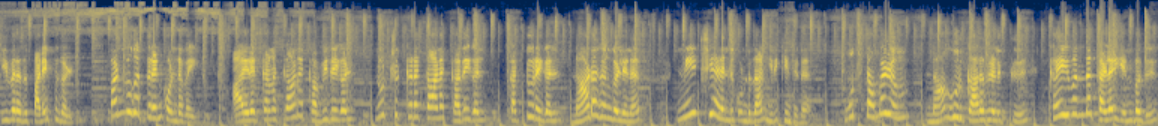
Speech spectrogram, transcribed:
இவரது படைப்புகள். பன்முகத்திறன் கொண்டவை. ஆயிரக்கணக்கான கவிதைகள் நூற்றுக்கணக்கான கதைகள் கட்டுரைகள் நாடகங்கள் என நீட்சி அடைந்து கொண்டுதான் இருக்கின்றன. முத்தமிழும் நாகூர்காரர்களுக்கு கைவந்த கலை என்பது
